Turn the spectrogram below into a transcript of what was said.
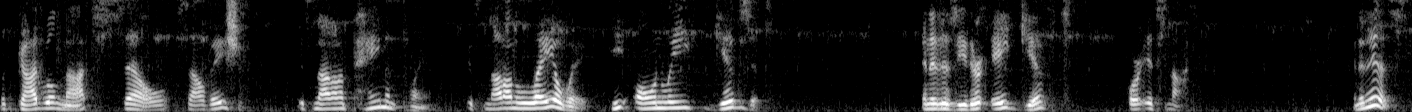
but God will not sell salvation. It's not on a payment plan, it's not on layaway. He only gives it. And it is either a gift or it's not. And it is.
